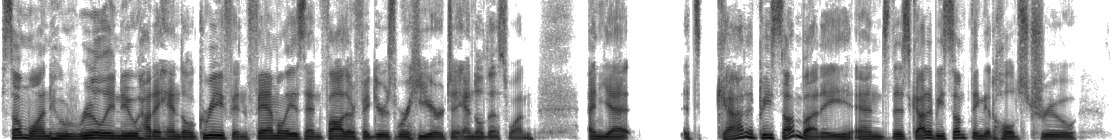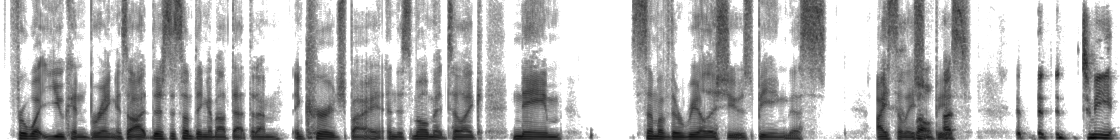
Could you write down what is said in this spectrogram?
someone who really knew how to handle grief in families and father figures were here to handle this one. And yet it's got to be somebody and there's got to be something that holds true for what you can bring. And so I, there's just something about that that i'm encouraged by in this moment to like name some of the real issues being this isolation well, piece. it, it, to me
